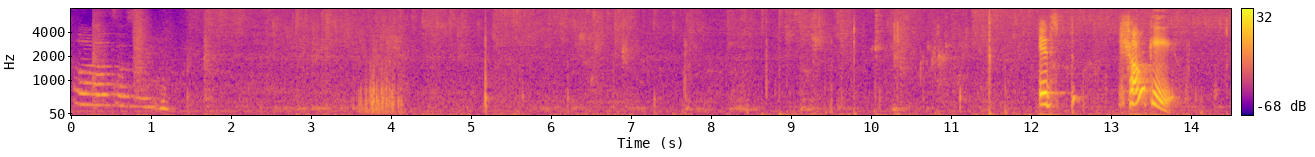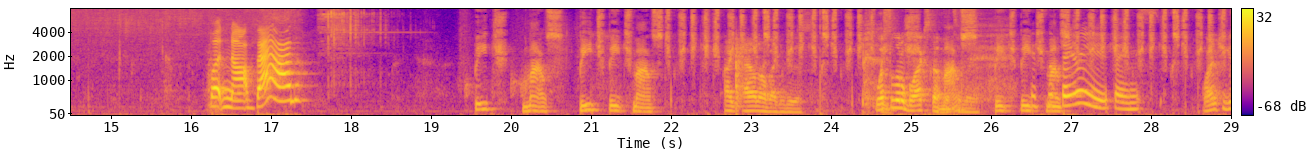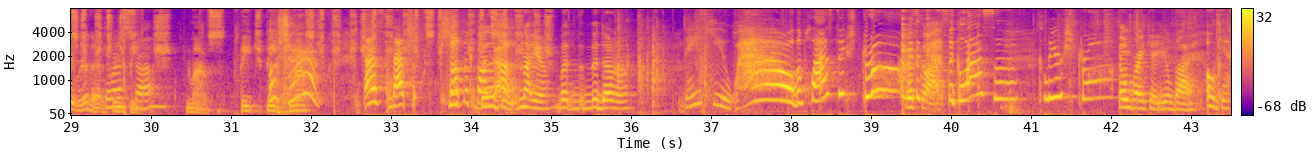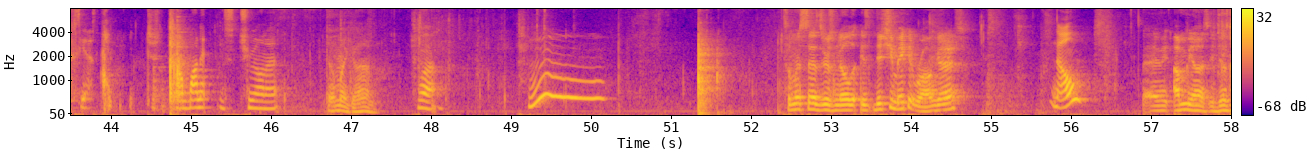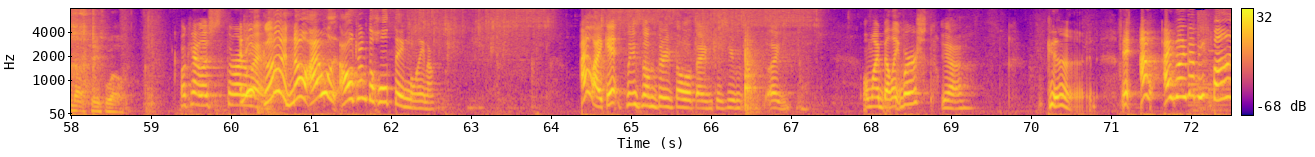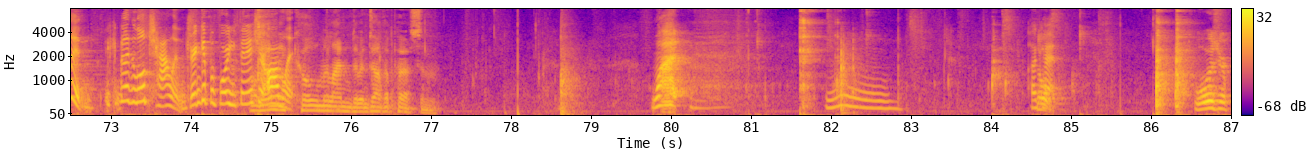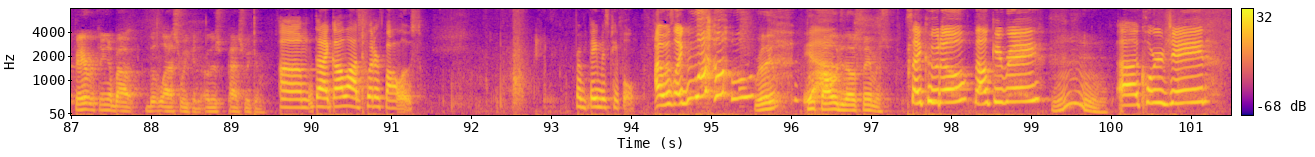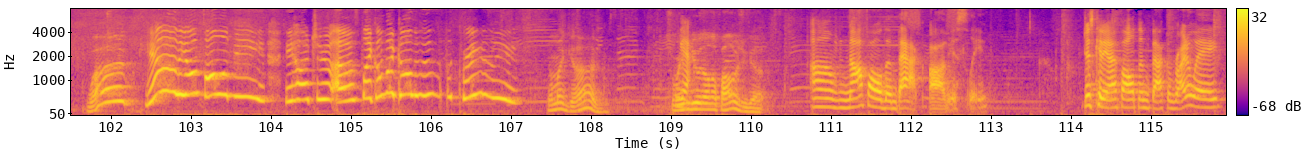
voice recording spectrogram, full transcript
Oh, that's so sweet. It's chunky, but not bad. Beach, mouse, beach, beach, mouse. I, I don't know if I can do this. What's the little black stuff that's in Mouse, there? beach, beach, It's the mouse. berry things. Why don't you get rid of that? Do you want a please? straw? Beach, mouse, beach, Oh, beach, sure. mouse. That's that's Shut the peak fuck up. Not you, but the, the donor. Thank you. Wow, the plastic straw. I mean, That's the, glass. The glass uh, clear straw. Don't break it, you'll die. Oh yes, yes. Oh, just chomp on it. Just chew on it. Oh my god. What? Mm. Someone says there's no. Is, did she make it wrong, guys? No, I mean, I'm gonna be honest. It does not taste well. Okay, let's just throw it it away. is good. No, I will. I'll drink the whole thing, Malena. I like it. Please don't drink the whole thing, because you, like, Will my belly burst? yeah. Good. I, I feel like that'd be fun. It could be like a little challenge. Drink it before you finish your Ollie, omelet. Cole Melanda and other person. What? Mm. Okay. What was your favorite thing about the last weekend or this past weekend? Um, that I got a lot of Twitter follows from famous people. I was like, whoa! Really? Who Yeah. followed you that was famous? Sykkuno, Valkyrie Ray, Mm. uh, QuarterJade. What? Yeah, they all followed me. Nihachu. I was like, oh my god, this is crazy. Oh my god. So what do you do with all the followers you got? Um, not follow them back, obviously. Just kidding. I followed them back right away.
